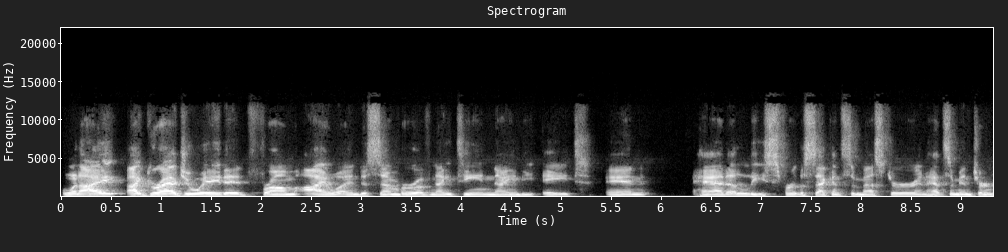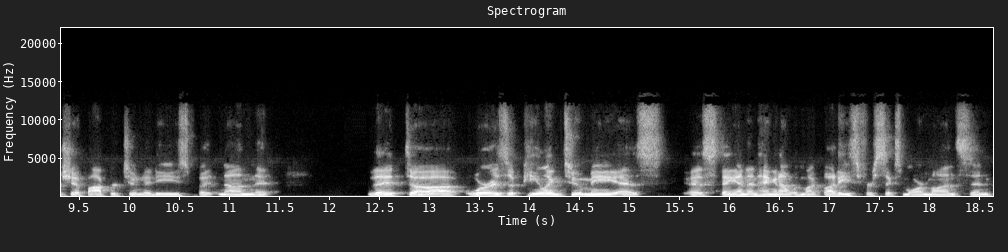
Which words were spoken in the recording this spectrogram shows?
when I I graduated from Iowa in December of 1998 and had a lease for the second semester and had some internship opportunities, but none that that uh, were as appealing to me as as staying and hanging out with my buddies for six more months. And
